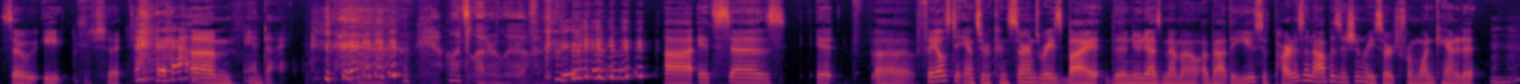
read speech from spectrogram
So eat shit. um, and die. Let's let her live. uh, it says it uh, fails to answer concerns raised by the Nunes memo about the use of partisan opposition research from one candidate. Mhm.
